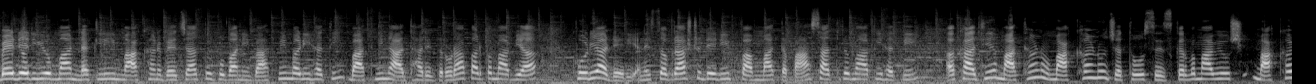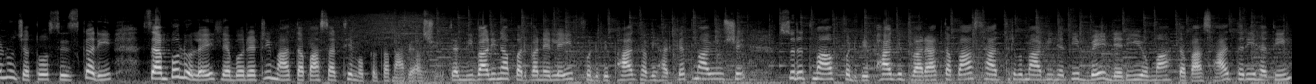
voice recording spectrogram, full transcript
બે ડેરીઓમાં નકલી માખણ વેચાતું હોવાની બાતમી મળી હતી. બાતમીના આધારે દરોડા પાડવામાં આવ્યા. ખોડિયા ડેરી અને સૌરાષ્ટ્ર ડેરી ફાર્મમાં તપાસ હાથ આપી હતી. અખાદ્ય માથણનો માખણનો જથ્થો સીઝ કરવામાં આવ્યો છે. માખણનો જથ્થો સીઝ કરી સેમ્પલો લઈ લેબોરેટરીમાં તપાસ અર્થે મોકલવામાં આવ્યા છે. ત્યારે દિવાળીના પર્વને લઈ ફૂડ વિભાગ હવે હરકતમાં આવ્યું છે. સુરતમાં ફૂડ વિભાગ દ્વારા તપાસ હાથ ધરવામાં આવી હતી. બે ડેરીઓમાં તપાસ હાથ ધરી હતી.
